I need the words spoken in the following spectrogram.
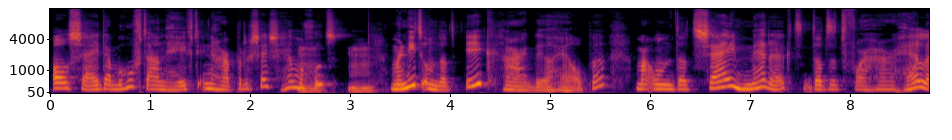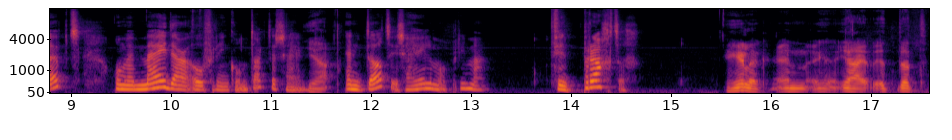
als zij daar behoefte aan heeft in haar proces. Helemaal Mhm. goed. mhm. Maar niet omdat ik haar wil helpen, maar omdat zij merkt dat het voor haar helpt om met mij daarover in contact te zijn. Ja, En dat is helemaal prima. Ik vind het prachtig. heerlijk. En eh, ja, dat...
